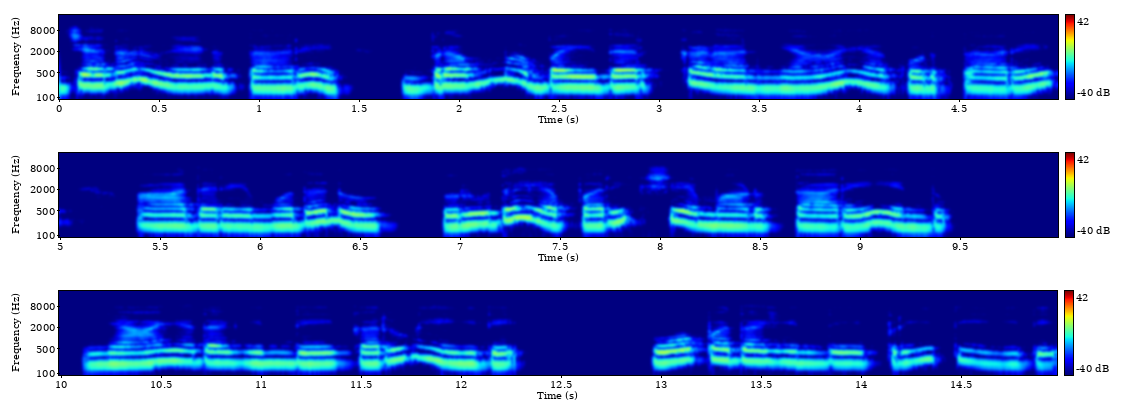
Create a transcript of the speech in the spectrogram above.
ಜನರು ಹೇಳುತ್ತಾರೆ, ಬ್ರಹ್ಮ ಬೈದರ್ಕಳ ನ್ಯಾಯ ಕೊಡುತ್ತಾರೆ, ಆದರೆ ಮೊದಲು ಹೃದಯ ಪರೀಕ್ಷೆ ಮಾಡುತ್ತಾರೆ ಎಂದು. ನ್ಯಾಯದ ಹಿಂದೆ ಕರುಣೆ ಇದೆ, ಕೋಪದ ಹಿಂದೆ ಪ್ರೀತಿ ಇದೆ.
